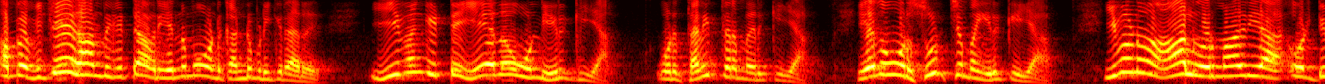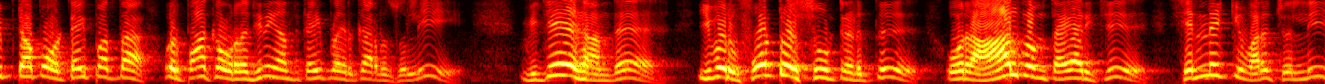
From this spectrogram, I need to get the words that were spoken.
அப்போ விஜயகாந்த் கிட்ட அவர் என்னமோ ஒன்று கண்டுபிடிக்கிறாரு. இவங்கிட்ட ஏதோ ஒன்று இருக்கியா? ஒரு தனித்திறமை இருக்கியா? ஏதோ ஒரு சூட்சமை இருக்கியா? இவனும் ஆள் ஒரு மாதிரியா ஒரு டிப்டாப்பாக ஒரு டைப்பாக தான் ஒரு பார்க்க ஒரு ரஜினிகாந்த் டைப்பில் இருக்காருன்னு சொல்லி விஜயகாந்தை இவர் ஃபோட்டோ ஷூட் எடுத்து ஒரு ஆல்பம் தயாரித்து சென்னைக்கு வர சொல்லி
